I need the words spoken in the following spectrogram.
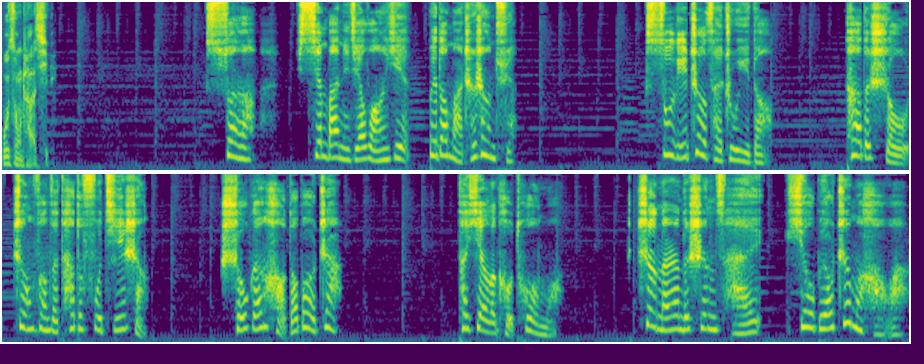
无从查起。算了，先把你家王爷背到马车上去。苏黎这才注意到，他的手正放在他的腹肌上，手感好到爆炸。他咽了口唾沫，这男人的身材。要不要这么好啊？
